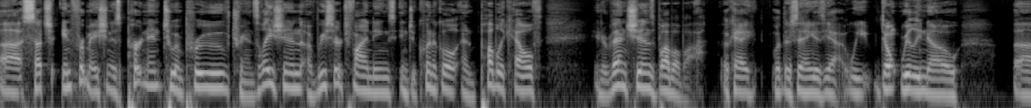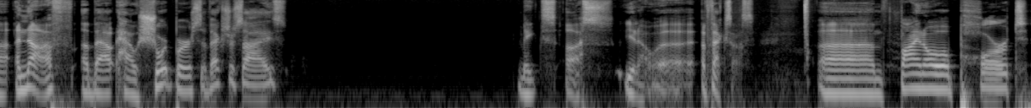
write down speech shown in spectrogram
Uh, such information is pertinent to improve translation of research findings into clinical and public health interventions, blah, blah, blah. Okay. What they're saying is, yeah, we don't really know uh, enough about how short bursts of exercise makes us, you know, uh, affects us. Um, final part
